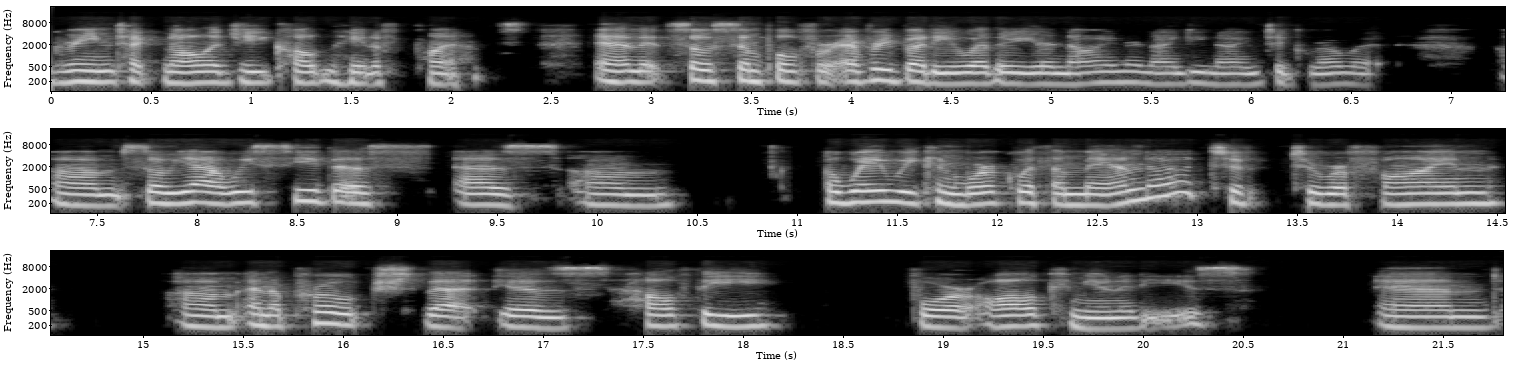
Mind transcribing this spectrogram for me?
green technology called native plants. And it's so simple for everybody, whether you're nine or 99, to grow it. Um, so, yeah, we see this as um, a way we can work with Amanda to, to refine um, an approach that is healthy for all communities and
